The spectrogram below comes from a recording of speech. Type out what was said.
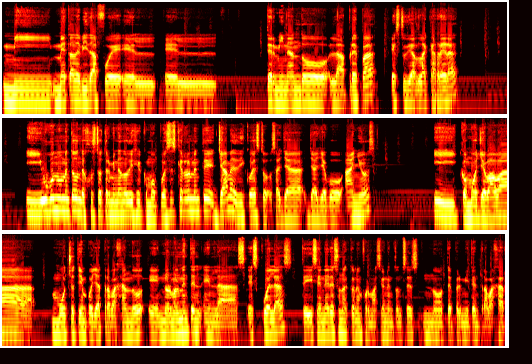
mi meta de vida fue el, el terminando la prepa, estudiar la carrera. Y hubo un momento donde justo terminando dije como, pues es que realmente ya me dedico a esto, o sea, ya, ya llevo años y como llevaba mucho tiempo ya trabajando, eh, normalmente en, las escuelas te dicen, eres un actor en formación, entonces no te permiten trabajar.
